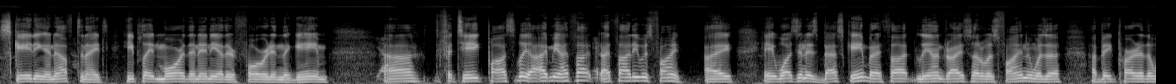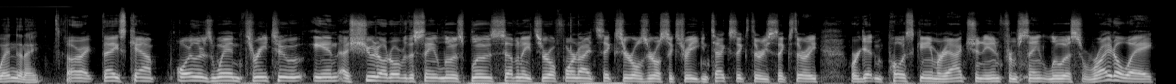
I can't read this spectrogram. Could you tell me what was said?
skating enough tonight. He played more than any other forward in the game. Uh, fatigue, possibly. I mean, I thought I thought he was fine. I it wasn't his best game, but I thought Leon Draisaitl was fine and was a, a big part of the win tonight. All right, thanks, Camp. Oilers win 3 2 in a shootout over the St. Louis Blues, 780 496 0063. You can text 630 630. We're getting post game reaction in from St. Louis right away.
